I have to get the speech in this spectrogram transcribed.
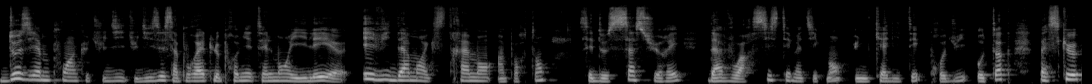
Deuxième point que tu dis, tu disais ça pourrait être le premier tellement il est euh, évidemment extrêmement important, c'est de s'assurer d'avoir systématiquement une qualité produit au top parce que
